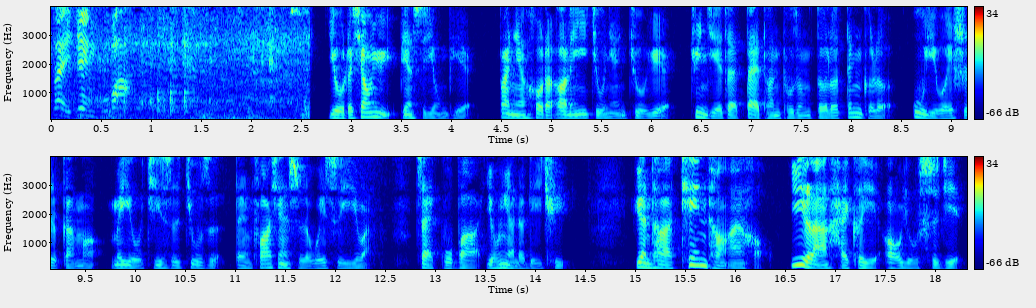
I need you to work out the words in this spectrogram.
再见，古巴。有的相遇便是永别。半年后的二零一九年九月，俊杰在带团途中得了登革热，误以为是感冒，没有及时救治，等发现时为时已晚，在古巴永远的离去。愿他天堂安好，依然还可以遨游世界。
